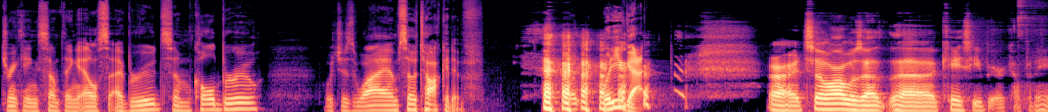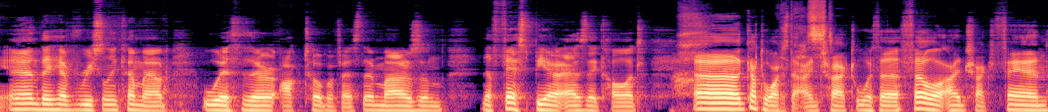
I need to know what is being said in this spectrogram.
drinking something else I brewed, some cold brew, which is why I'm so talkative. what, what do you got? All right, so I was at the KC Beer Company, and they have recently come out with their Oktoberfest, their Märzen, the Fest beer as they call it. Uh, got to watch the, the Eintracht with a fellow Eintracht fan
